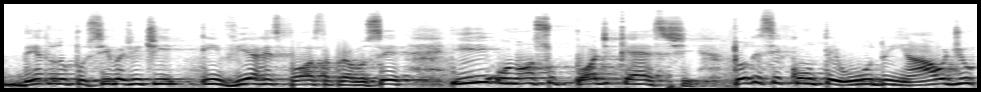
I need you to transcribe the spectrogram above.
dentro do possível, a gente envia a resposta para você e o nosso podcast. Todo esse conteúdo em áudio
